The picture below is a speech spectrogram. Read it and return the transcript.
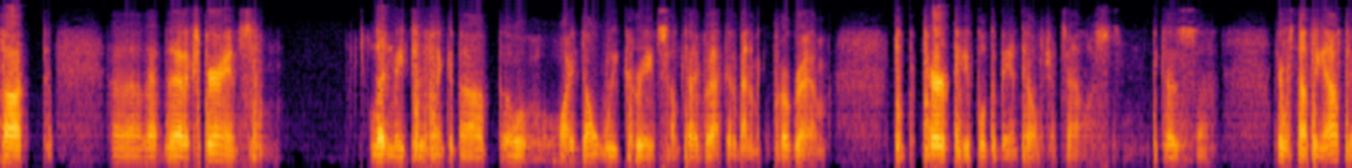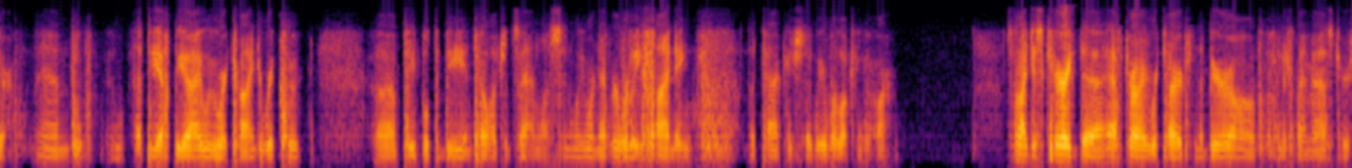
thought, uh, that that experience led me to think about oh, why don't we create some type of academic program to prepare people to be intelligence analysts? Because uh, there was nothing out there. And at the FBI, we were trying to recruit uh, people to be intelligence analysts, and we were never really finding the package that we were looking for. So I just carried, uh, after I retired from the Bureau and finished my master's,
